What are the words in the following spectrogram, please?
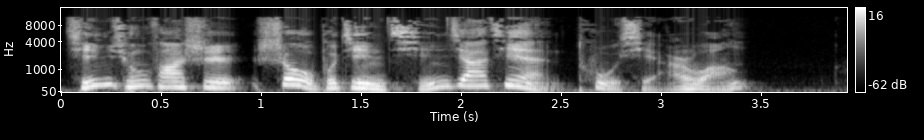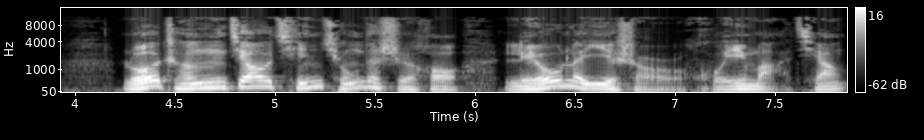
秦琼发誓受不尽秦家剑，吐血而亡。罗成教秦琼的时候留了一手回马枪，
